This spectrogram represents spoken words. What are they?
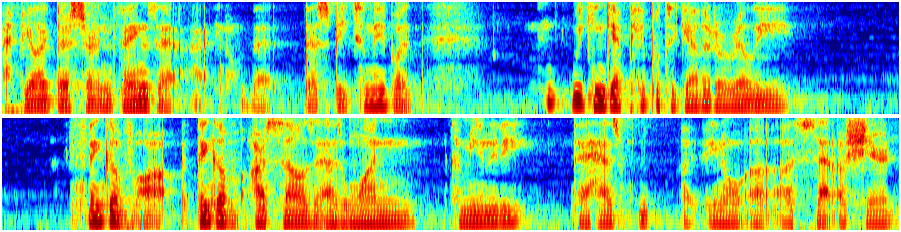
I feel like there's certain things that, I, you know, that, that speak to me, but we can get people together to really think of our, think of ourselves as one community that has, uh, you know, a, a set of shared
